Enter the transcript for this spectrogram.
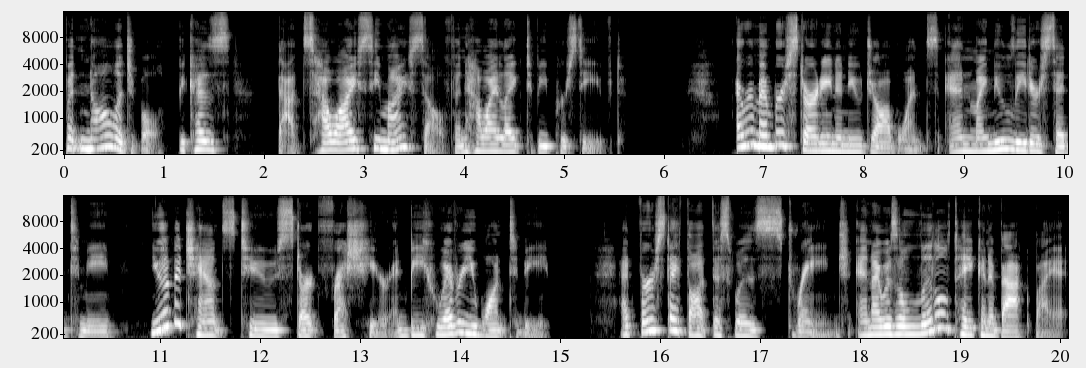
but knowledgeable because that's how I see myself and how I like to be perceived. I remember starting a new job once, and my new leader said to me, You have a chance to start fresh here and be whoever you want to be. At first, I thought this was strange, and I was a little taken aback by it.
